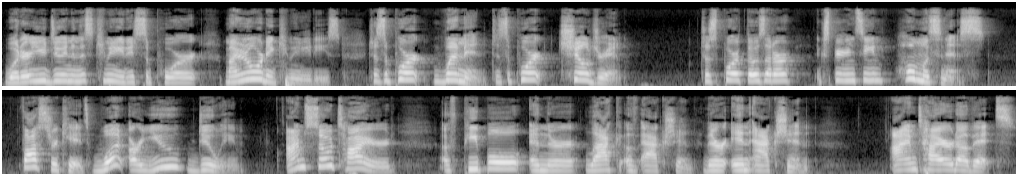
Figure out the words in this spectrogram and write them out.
What are you doing in this community to support minority communities, to support women, to support children, to support those that are experiencing homelessness, foster kids? What are you doing? I'm so tired of people and their lack of action, their inaction. I'm tired of it.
